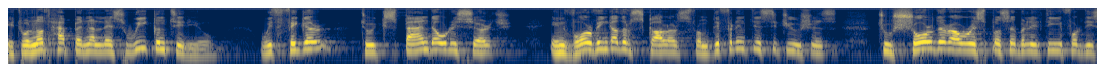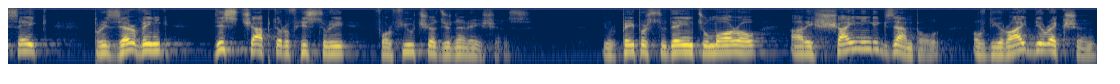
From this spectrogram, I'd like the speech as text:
It will not happen unless we continue with vigor to expand our research, involving other scholars from different institutions to shoulder our responsibility for the sake preserving this chapter of history for future generations. Your papers today and tomorrow are a shining example of the right direction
